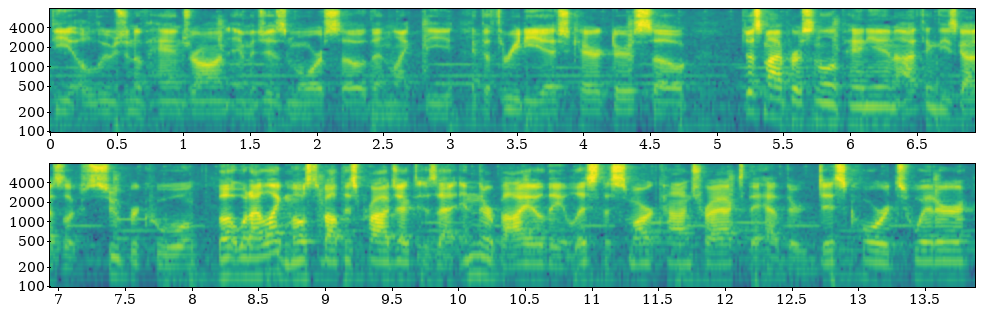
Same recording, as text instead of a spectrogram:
the illusion of hand-drawn images more so than like the, like the 3D-ish characters. So just my personal opinion, I think these guys look super cool. But what I like most about this project is that in their bio, they list the smart contract, they have their Discord, Twitter,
